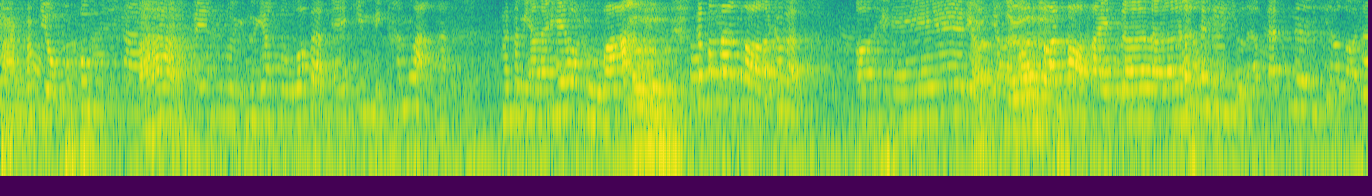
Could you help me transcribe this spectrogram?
ฉากแป๊บเดียวปุ๊บปุ๊บใช่อ่า เป็นหนูหนูอยากรู้ว่าแบบเอ๊ะกิมมิคข้างหลังอะมันจะมีอะไรให้เราดูบ้างเออ ก็ต้องนั่งรอแล้วก็แบบ โอเค เดี๋ยวเดี๋ยวเออตอนต่อไปเจอเลยมันมีอยู่แล้วแป๊บนึงที่เรารอดู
